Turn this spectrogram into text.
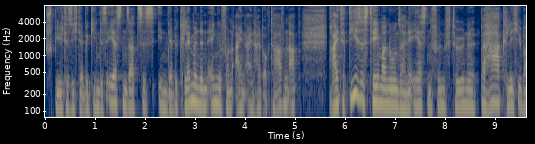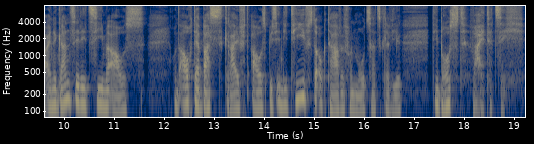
spielte sich der Beginn des ersten Satzes in der beklemmenden Enge von eineinhalb Oktaven ab, breitet dieses Thema nun seine ersten fünf Töne behaglich über eine ganze Dezime aus, und auch der Bass greift aus bis in die tiefste Oktave von Mozarts Klavier. Die Brust weitet sich.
